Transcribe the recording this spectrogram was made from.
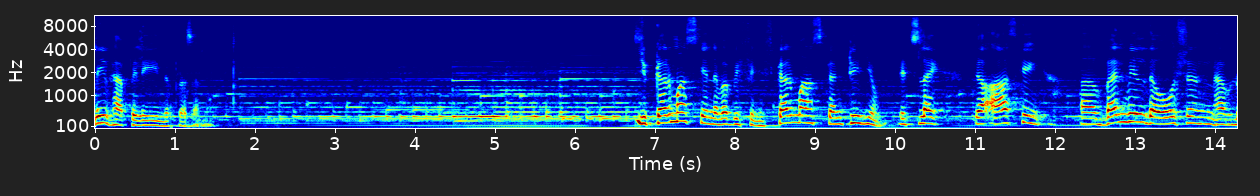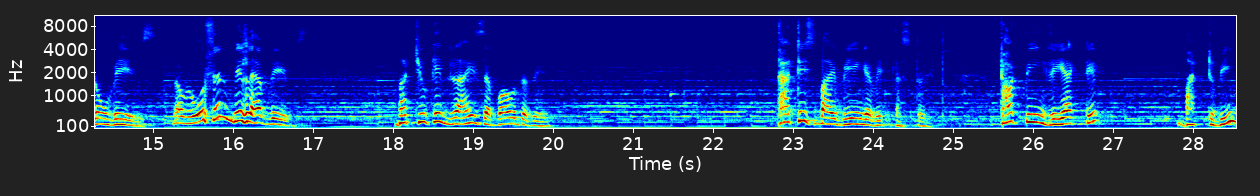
live happily in the present moment. Your karmas can never be finished. Karmas continue. It's like you're asking, uh, when will the ocean have no waves? The ocean will have waves, but you can rise above the waves. That is by being a witness to it. Not being reactive, but to be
